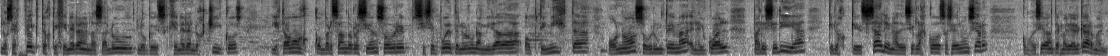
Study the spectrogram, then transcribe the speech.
los efectos que generan en la salud, lo que genera en los chicos. Y estábamos conversando recién sobre si se puede tener una mirada optimista o no sobre un tema en el cual parecería que los que salen a decir las cosas y a denunciar, como decía antes María del Carmen,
